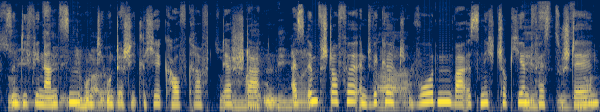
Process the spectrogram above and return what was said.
sind die Finanzen und die unterschiedliche Kaufkraft der Staaten. Als Impfstoffe entwickelt uh, wurden, war es nicht schockierend festzustellen,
